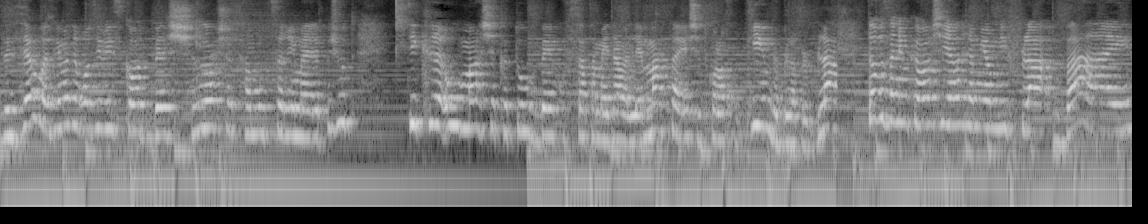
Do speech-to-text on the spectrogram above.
וזהו, אז אם אתם רוצים לזכות בשלושת המוצרים האלה, פשוט תקראו מה שכתוב בקופסת המידע למטה, יש את כל החוקים ובלה בלה בלה. טוב, אז אני מקווה שיהיה לכם יום נפלא, ביי!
